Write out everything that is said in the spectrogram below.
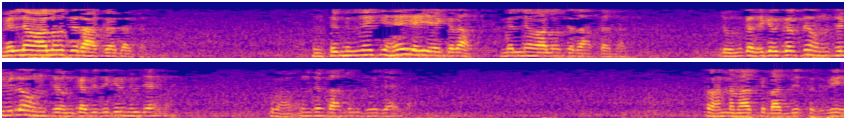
ملنے والوں سے راہ پیدا کر۔ ان سے ملنے کی ہے یہی ایک راہ، ملنے والوں سے راہ پیدا کر۔ جو ان کا ذکر کرتے ہیں، ان سے ملو، ان سے ان کا بھی ذکر مل جائے گا۔ ان سے تعلق ہو جائے گا۔ تو ہم نماز کے بعد بھی تصویر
